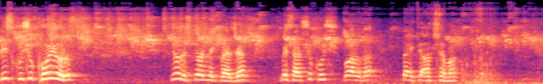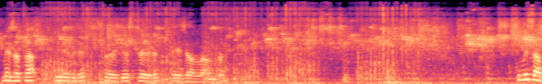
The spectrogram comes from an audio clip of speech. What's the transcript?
Biz kuşu koyuyoruz. Diyoruz ki örnek vereceğim. Mesela şu kuş bu arada belki akşama mezata girebilir. Şöyle gösterelim. Heyecanlandı. Şimdi mesela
